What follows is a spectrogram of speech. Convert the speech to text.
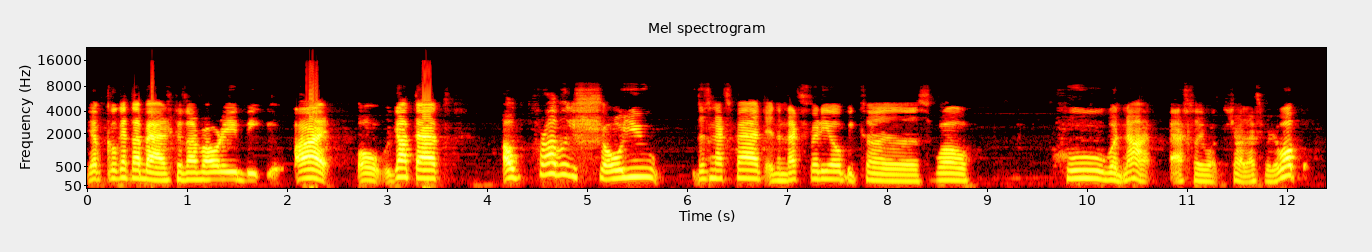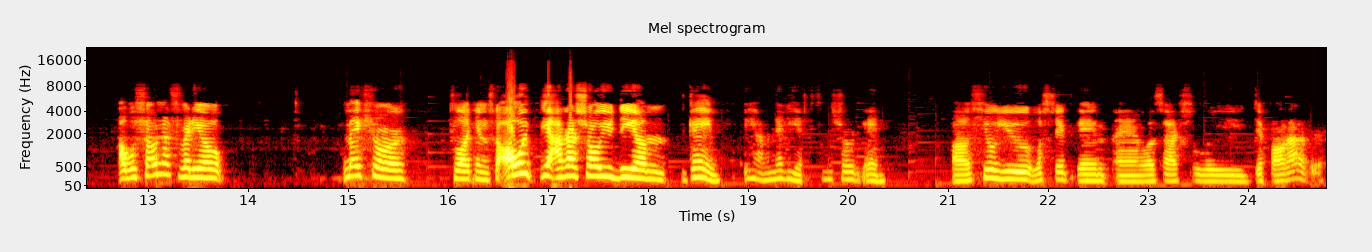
Yep, go get that badge, because I've already beat you. Alright, oh, we got that. I'll probably show you this next badge in the next video, because, well, who would not actually want to show next video? Well, I will show next video. Make sure to like and subscribe. Oh wait, yeah, I gotta show you the um game. Yeah, I'm an idiot. Let me show you the game. Uh, heal you. Let's save the game and let's actually dip on out of here.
